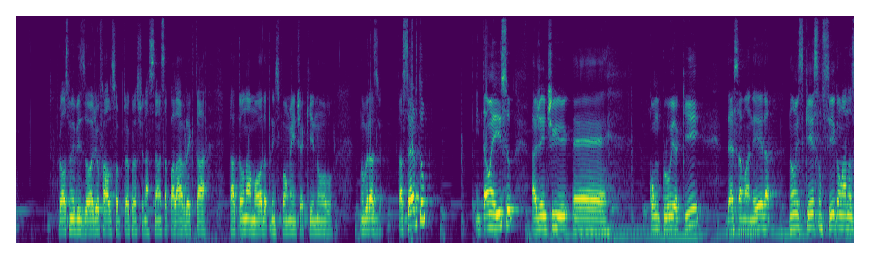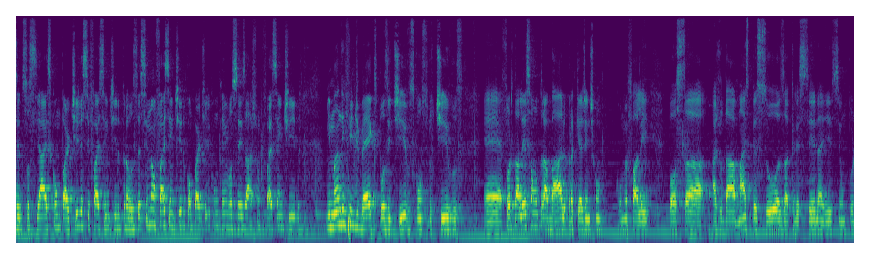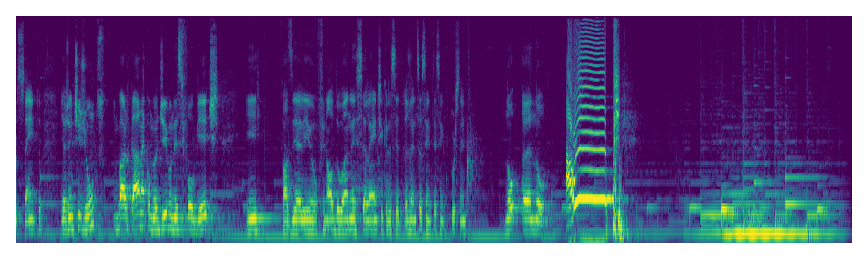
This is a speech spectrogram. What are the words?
Próximo episódio eu falo sobre procrastinação, essa palavra aí que tá, tá tão na moda, principalmente aqui no, no Brasil. Tá certo? Então é isso. A gente é, conclui aqui dessa maneira. Não esqueçam, sigam lá nas redes sociais, compartilhe se faz sentido para você. Se não faz sentido, compartilhe com quem vocês acham que faz sentido. Me mandem feedbacks positivos, construtivos. É, fortaleçam o trabalho para que a gente, como eu falei, possa ajudar mais pessoas a crescer aí esse 1% e a gente juntos embarcar, né, como eu digo, nesse foguete e fazer ali o final do ano excelente e crescer 365% no ano. Au!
